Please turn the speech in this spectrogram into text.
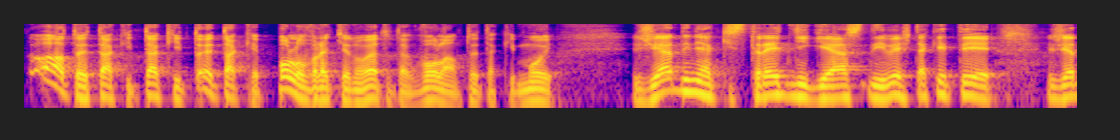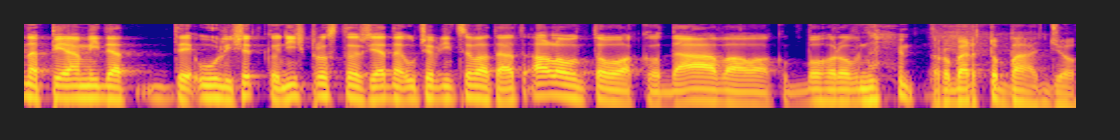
No to je taký, taký, to je také polovreteno, ja to tak volám, to je taký môj žiadny nejaký stredník jasný, vieš, také tie, žiadna pyramída, tie uhly, všetko, nič prosto, žiadna učebnicová táto, ale on to ako dával, ako bohorovne. Roberto Baggio.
